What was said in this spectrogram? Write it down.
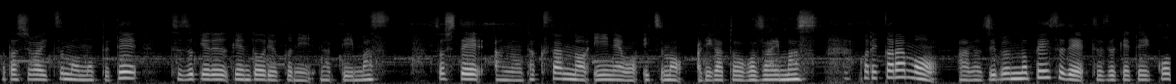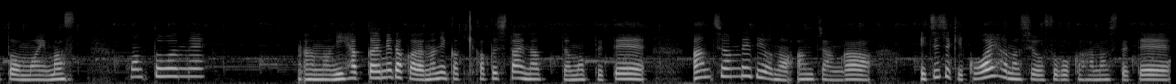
私はいつも思ってて続ける原動力になっています。そしてあのたくさんのいいねをいつもありがとうございます。これからもあの自分のペースで続けていこうと思います。本当はねあの200回目だから何か企画したいなって思っててあんちゃんレディオのあんちゃんが一時期怖い話をすごく話してて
